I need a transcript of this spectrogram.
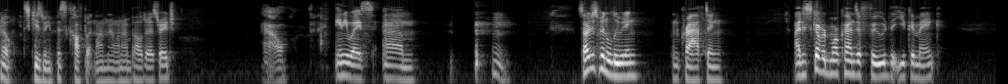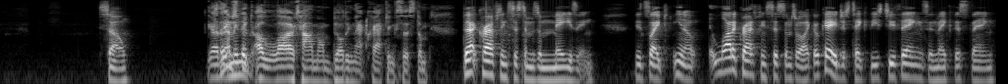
oh, excuse me, missed the cough button on that one. I apologize, Rage ow. anyways, um, so I've just been looting and crafting. I discovered more kinds of food that you can make. So Yeah, they I mean, spent they- a lot of time on building that crafting system. that crafting system is amazing. It's like you know, a lot of crafting systems are like, okay, just take these two things and make this thing,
